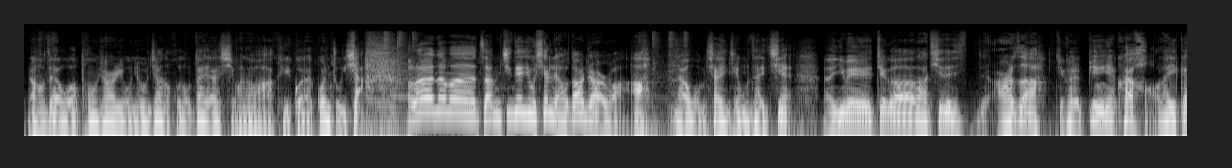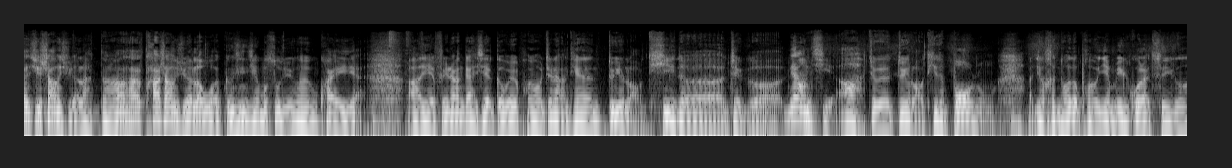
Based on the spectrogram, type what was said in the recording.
然后在我朋友圈有牛肉酱的活动，大家喜欢的话可以过来关注一下。好了，那么咱们今天就先聊到这儿吧啊，那我们下期节目再见。呃，因为这个老 T 的儿子啊，这个病也快好了，也该去上学了，等到他。他上学了，我更新节目速度就更快一点，啊，也非常感谢各位朋友这两天对老 T 的这个谅解啊，这个对老 T 的包容啊，就很多的朋友也没过来催更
